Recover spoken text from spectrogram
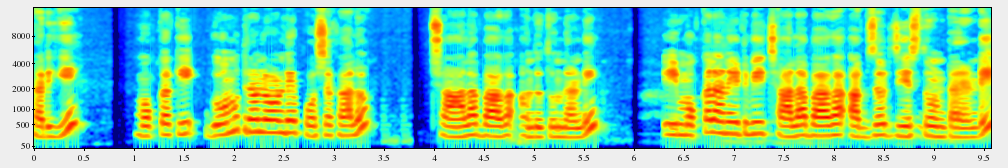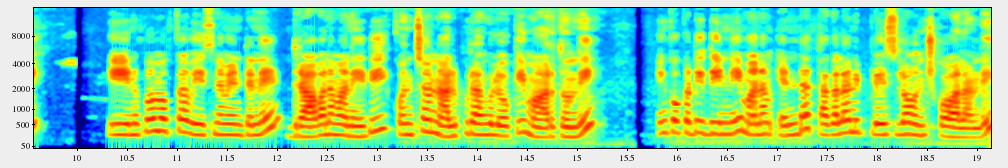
కరిగి మొక్కకి గోమూత్రంలో ఉండే పోషకాలు చాలా బాగా అందుతుందండి. ఈ మొక్కలు అనేటివి చాలా బాగా అబ్జర్వ్ చేస్తూ ఉంటాయండి. ఈ ఇనుప మొక్క వేసిన వెంటనే ద్రావణం అనేది కొంచెం నలుపు రంగులోకి మారుతుంది. ఇంకొకటి దీన్ని మనం ఎండ తగలని ప్లేస్లో ఉంచుకోవాలండి.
